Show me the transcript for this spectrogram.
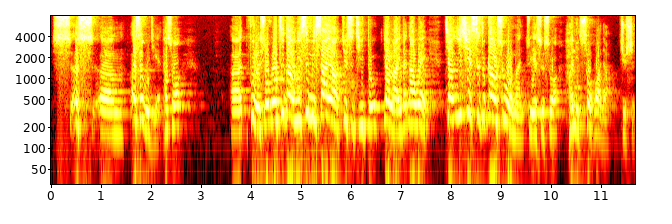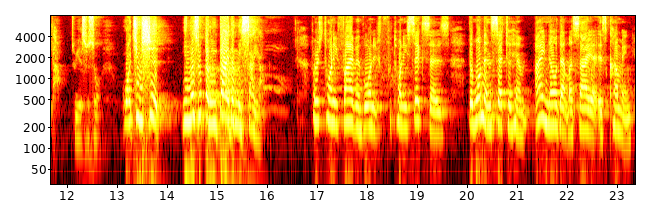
十二十嗯二十五节，他说，呃，妇人说：“我知道你是弥赛亚，就是基督要来的那位，将一切事都告诉我们。”主耶稣说：“和你说话的就是他。”主耶稣说：“我就是你们所等待的弥赛亚。Verse 25 and 26 says, The woman said to him, I know that Messiah is coming,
